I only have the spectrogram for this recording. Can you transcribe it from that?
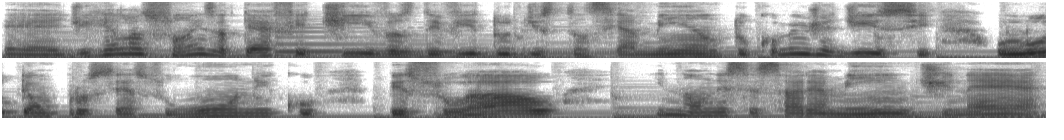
é, de relações até afetivas devido ao distanciamento. Como eu já disse, o luto é um processo único, pessoal e não necessariamente, né?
